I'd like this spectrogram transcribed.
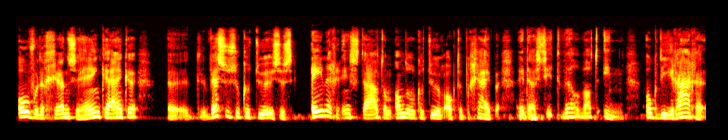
over de grenzen heen kijken. Eh, de westerse cultuur is dus enige in staat om andere culturen ook te begrijpen. En daar zit wel wat in. Ook die rare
